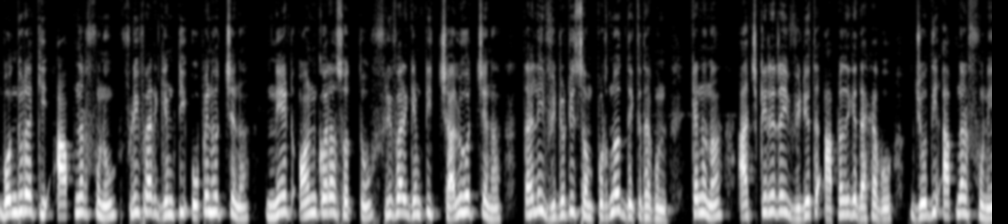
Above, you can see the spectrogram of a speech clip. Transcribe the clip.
বন্ধুরা কি আপনার ফোনেও ফ্রি ফায়ার গেমটি ওপেন হচ্ছে না? নেট অন করা সত্ত্বেও ফ্রি ফায়ার গেমটি চালু হচ্ছে না? তাহলে এই ভিডিওটি সম্পূর্ণ দেখতে থাকুন। কেননা, আজকের এই ভিডিওতে আপনাদেরকে দেখাবো, যদি আপনার ফোনে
